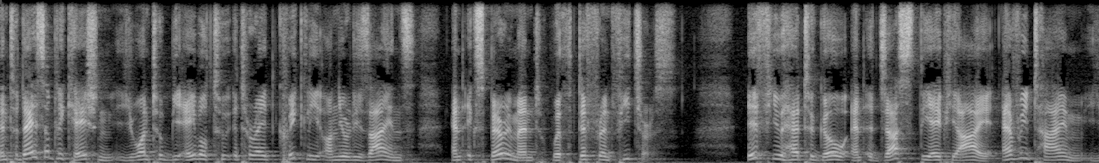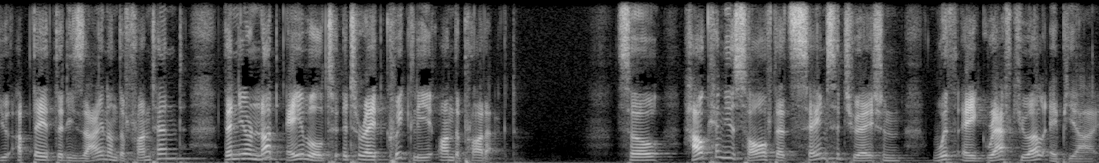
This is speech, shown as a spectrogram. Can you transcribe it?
In today's application, you want to be able to iterate quickly on your designs and experiment with different features. If you had to go and adjust the API every time you update the design on the front end, then you're not able to iterate quickly on the product. So how can you solve that same situation with a GraphQL API?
